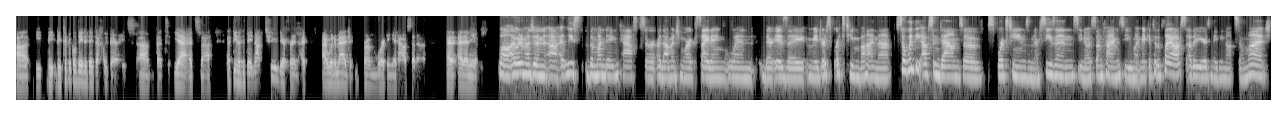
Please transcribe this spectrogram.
uh, the, the, the, typical day to day definitely varies. Um, but yeah, it's uh, at the end of the day, not too different, I, I would imagine, from working in house at, a, at, at any of well, I would imagine uh, at least the mundane tasks are, are that much more exciting when there is a major sports team behind that. So, with the ups and downs of sports teams and their seasons, you know, sometimes you might make it to the playoffs, other years, maybe not so much.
